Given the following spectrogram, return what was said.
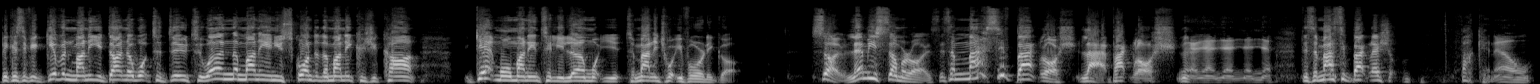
Because if you're given money, you don't know what to do to earn the money and you squander the money because you can't get more money until you learn what you, to manage what you've already got. So let me summarize. There's a massive backlash, la, backlash. There's a massive backlash. Fucking hell.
